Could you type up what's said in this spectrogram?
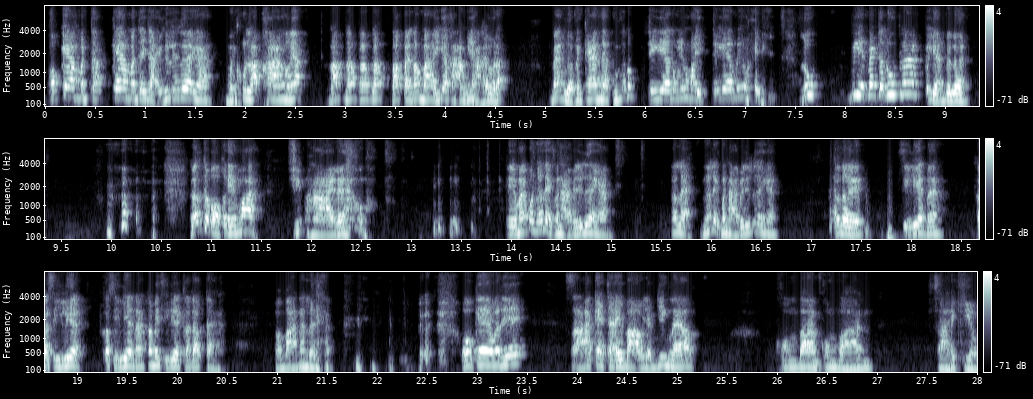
เพราะแก้มมันจะแก้มมันจะใหญ่ขึ้นเรื่อยๆไงเหมือนคุณรับคางตรงเนี้ยรับรับรับรับรับไปรับมาไอ้ยคางไม่หายหมดแล้วแม่งเหลือเป็นแก้มเนี่ยคุณก็ต้องเจียตรงนี้ลงมาอีกเจียตรงนี้ลงมาอีกรูปมีดแม่งจะรูปร่างเปลี่ยนไปเลย แล้วจะบอกตัวเองว่า ชิบหายแล้วเห็นไหมเพราะเนื้อเหล็กมันหายไปเรื่อยๆไงนั่นแหละเนื้อเหล็กมันหายไปเรื่อยๆไงก็เลยซีเรียสไหมถ้าซีเรียสก็ซีเรียสนะถ้าไม่ซีเรียสก็แล้วแต่ประมาณนั้นเลยโอเค วันนี้ สาแก่ใจบ่าวอย่างยิ่งแล้ว คมบางคมหวาน สายเขียว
